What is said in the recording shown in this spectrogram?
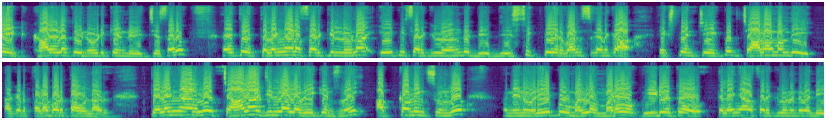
ఎయిట్ కాళ్ళతో నోటిఫికేషన్ రిలీజ్ చేశారు అయితే తెలంగాణ సర్కిల్లోన ఏపీ సర్కిల్లో అంటే డిస్టిక్ పేర్ వన్స్ కనుక ఎక్స్ప్లెయిన్ చేయకపోతే చాలా మంది అక్కడ తడబడతా ఉన్నారు. తెలంగాణలో చాలా జిల్లాలో వేకెన్సీ ఉన్నాయి. అప్ కమింగ్ సూన్లో నేను రేపు మళ్ళీ మరో వీడియోతో తెలంగాణ సర్కిల్ ఉన్నటువంటి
